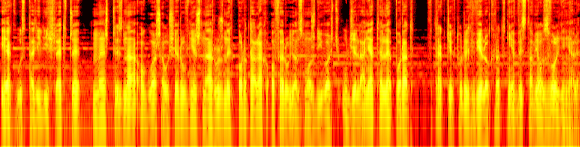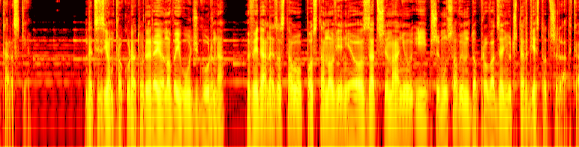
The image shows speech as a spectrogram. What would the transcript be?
Jak ustalili śledczy, mężczyzna ogłaszał się również na różnych portalach, oferując możliwość udzielania teleporad, w trakcie których wielokrotnie wystawiał zwolnienia lekarskie. Decyzją prokuratury rejonowej Łódź Górna wydane zostało postanowienie o zatrzymaniu i przymusowym doprowadzeniu 43-latka.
